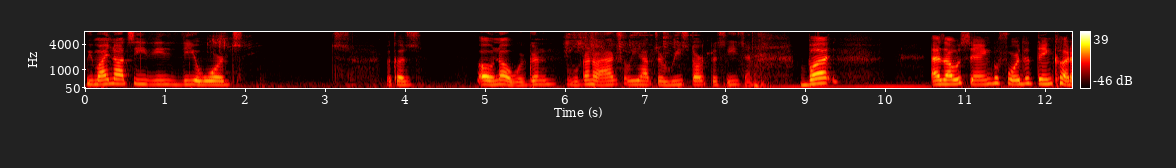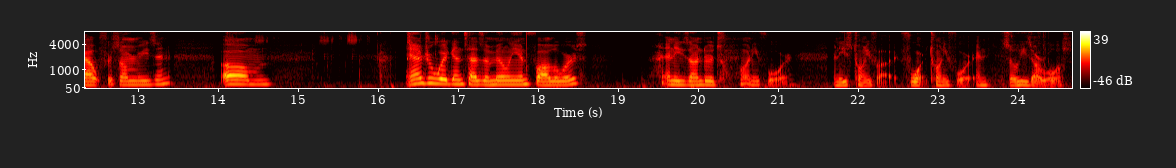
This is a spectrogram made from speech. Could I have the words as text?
We might not see the the awards because oh no, we're gonna we're gonna actually have to restart the season. But as I was saying before the thing cut out for some reason, um Andrew Wiggins has a million followers and he's under 24 and he's 25 four, 24 and so he's our rules.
